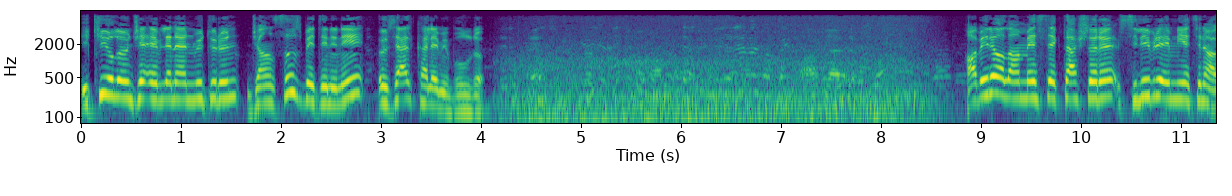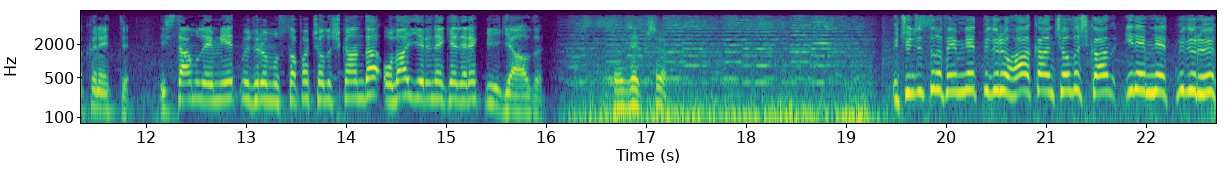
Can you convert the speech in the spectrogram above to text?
İki yıl önce evlenen müdürün cansız bedenini özel kalemi buldu. Haberi alan meslektaşları Silivri Emniyetine akın etti. İstanbul Emniyet Müdürü Mustafa Çalışkan da olay yerine gelerek bilgi aldı. Söyleyecek bir şey yok. 3. sınıf emniyet müdürü Hakan Çalışkan, İl Emniyet Müdürü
